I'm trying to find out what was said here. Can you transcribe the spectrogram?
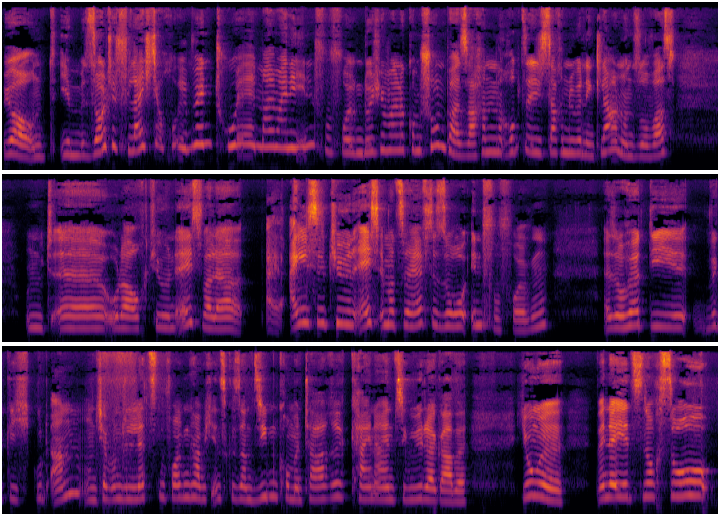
Ja, und ihr solltet vielleicht auch eventuell mal meine Infofolgen durchhören, weil da kommen schon ein paar Sachen, hauptsächlich Sachen über den Clan und sowas. Und, äh, oder auch QAs, weil er, äh, eigentlich sind QAs immer zur Hälfte so Infofolgen. Also hört die wirklich gut an. Und ich habe unter den letzten Folgen habe ich insgesamt sieben Kommentare, keine einzige Wiedergabe. Junge, wenn er jetzt noch so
